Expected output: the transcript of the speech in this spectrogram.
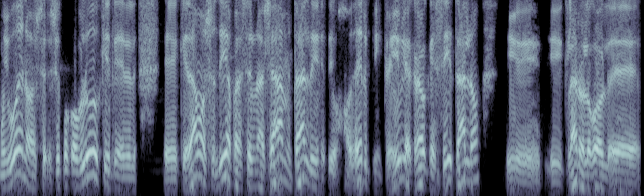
muy bueno, ese, ese poco blues, que, eh, quedamos un día para hacer una jam, tal, digo, joder, increíble, claro que sí, tal, ¿no? Y, claro, luego eh,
